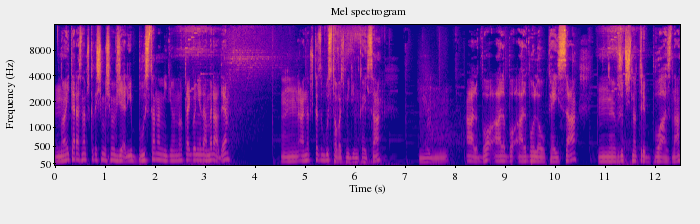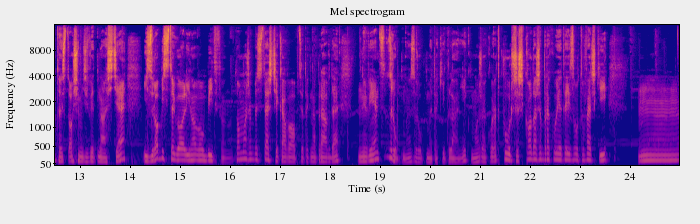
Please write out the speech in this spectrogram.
No i teraz na przykład jeśli byśmy wzięli boosta na medium, no tego nie damy rady. Mm, ale na przykład zboostować medium case'a. Albo, albo, albo low case'a. Mm, wrzucić na tryb błazna, to jest 8.19 i zrobić z tego olinową bitwę. No to może być też ciekawa opcja tak naprawdę, Mm, więc zróbmy, zróbmy taki planik. Może akurat, kurczę, szkoda, że brakuje tej złotóweczki. Mm,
